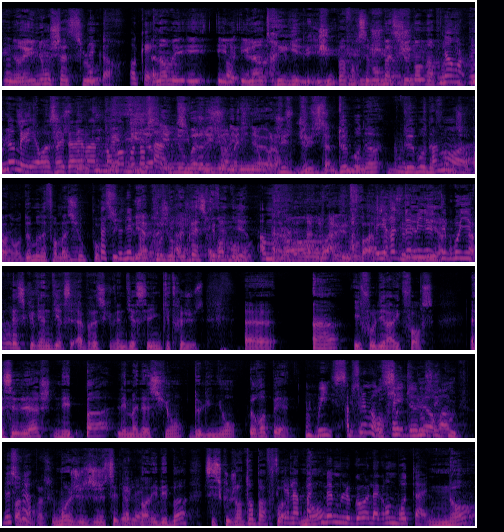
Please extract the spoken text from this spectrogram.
une réunion chasse l'autre. D'accord, ok. Ah non, mais et, et, l'intrigue n'est pas forcément passionnante d'un point de vue politique. Non, mais on serait quand même un moment en parle. Une nouvelle réunion à Matignon. Juste deux mots d'information, pardon. Deux mots d'information pour ceux qui... Après, j'aurais presque vient de dire... Il reste deux minutes, débrouillez-vous. Après ce que vient de dire Céline, qui est très juste. Euh, un, il faut le dire avec force la CEDH n'est pas l'émanation de l'Union européenne. Oui, absolument. Pour ceux qui nous écoutent. Pardon, parce que moi, je, je sais dans les débats, c'est ce que j'entends parfois. Elle n'a pas même le, la Grande-Bretagne. Non,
